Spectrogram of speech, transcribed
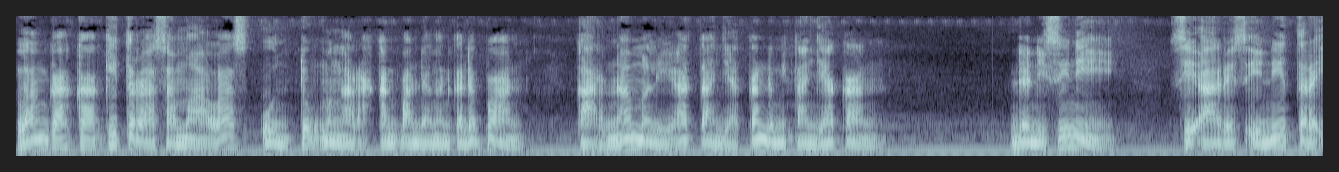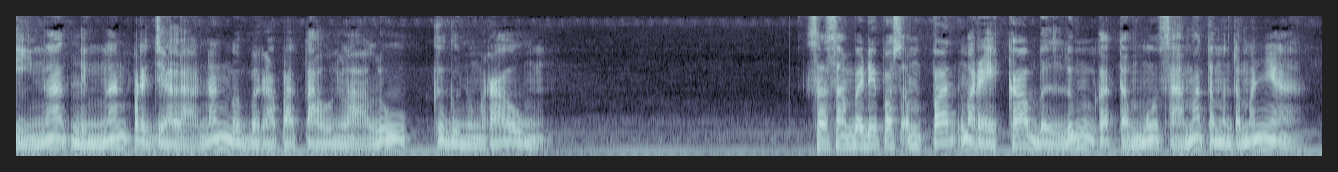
Langkah kaki terasa malas untuk mengarahkan pandangan ke depan karena melihat tanjakan demi tanjakan. Dan di sini, si Aris ini teringat dengan perjalanan beberapa tahun lalu ke Gunung Raung. Sesampai di pos 4, mereka belum ketemu sama teman-temannya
